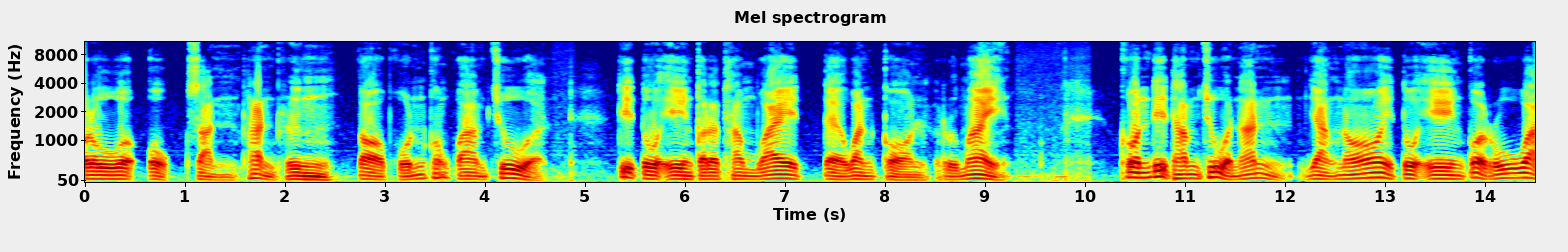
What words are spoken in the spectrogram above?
กลัวอกสั่นพรั่นพรึง ต่อผลของความชั่ว ที่ตัวเองกระทำไว้แต่วันก่อนหรือไม่ คนที่ทำชั่วนั้น อย่างน้อยตัวเองก็รู้ว่า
